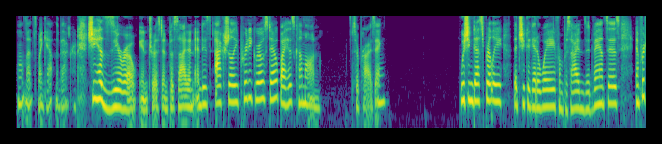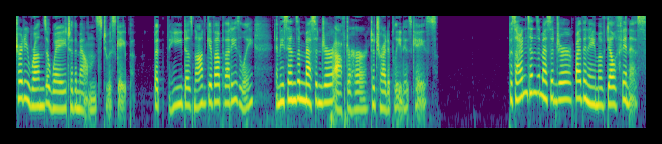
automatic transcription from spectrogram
Well, that's my cat in the background. She has zero interest in Poseidon and is actually pretty grossed out by his come on. Surprising. Wishing desperately that she could get away from Poseidon's advances, Amphitrite runs away to the mountains to escape. But he does not give up that easily, and he sends a messenger after her to try to plead his case. Poseidon sends a messenger by the name of Delphinus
